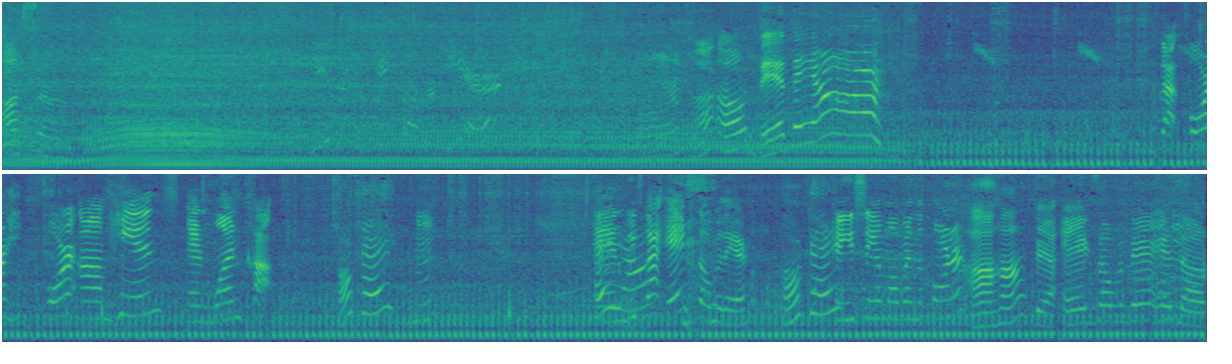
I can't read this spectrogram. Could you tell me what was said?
Awesome. These are the chicks over here. Uh oh, there they are. We've got four four um, hens and one cock. Okay. hmm Hey, and we've got eggs over there. Okay. Can you see them over in the corner? Uh huh. There are eggs over there in the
